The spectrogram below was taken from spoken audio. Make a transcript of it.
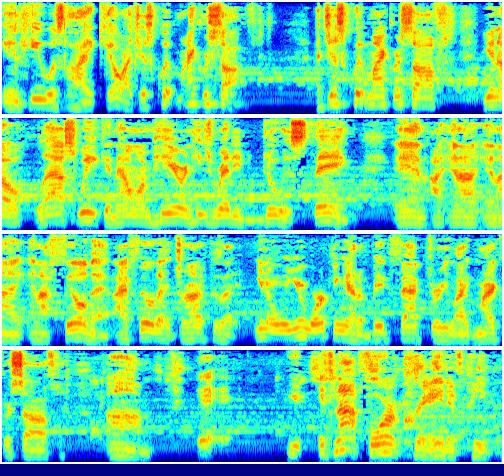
and he was like, "Yo, I just quit Microsoft." I just quit Microsoft, you know, last week, and now I'm here, and he's ready to do his thing. And I and I and I and I feel that I feel that drive because I, you know, when you're working at a big factory like Microsoft, um, it, it's not for creative people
